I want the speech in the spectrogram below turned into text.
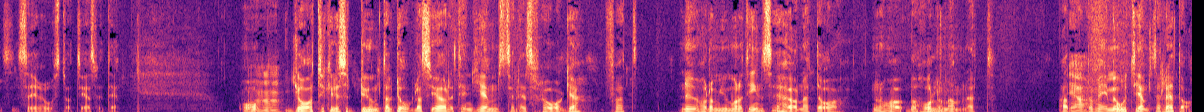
säger då till SVT. Och Mm. jag tycker det är så dumt av Douglas att göra det till en jämställdhetsfråga. För att nu har de ju målat in sig i hörnet då, när de har behåller namnet. Att Ja. de är emot jämställdhet då.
